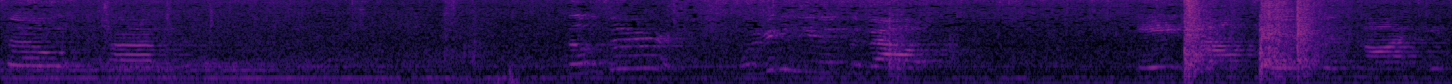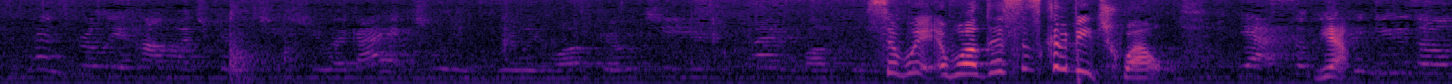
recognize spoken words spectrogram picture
So, um, those are, we're gonna use about eight ounces, if not, it depends really how much goat cheese you like. I actually really love goat cheese, and I love this. So we well, this is going to be 12. Yeah, so if Yeah. you can use all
